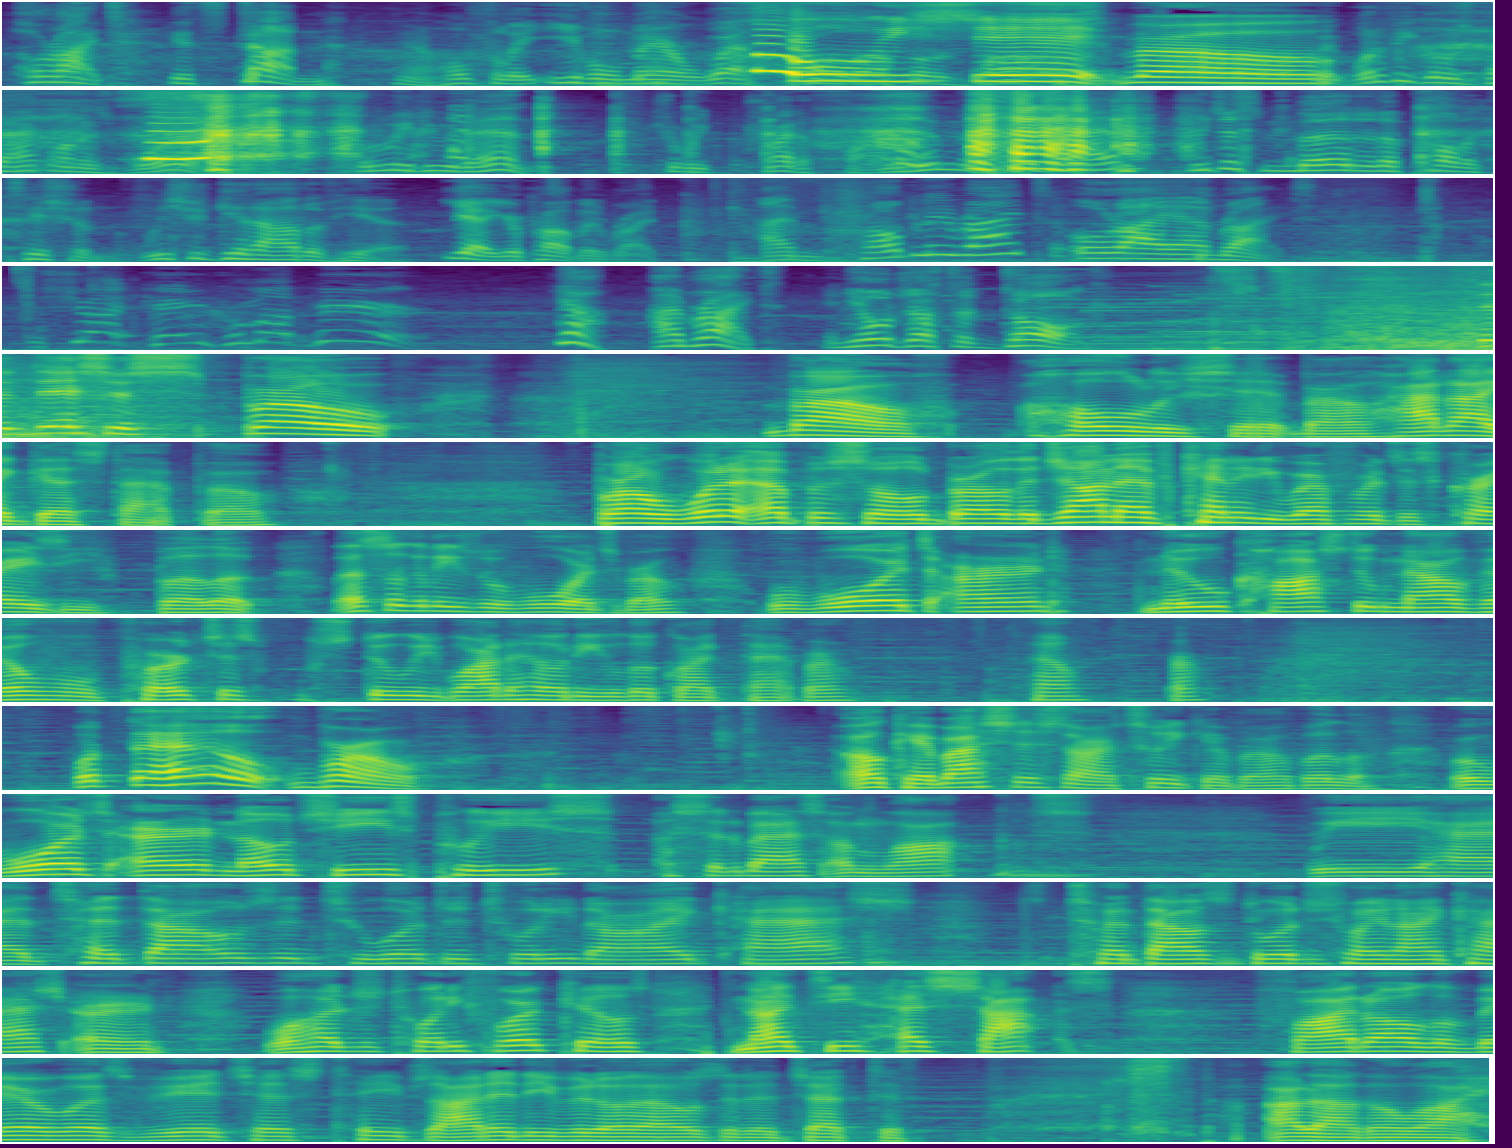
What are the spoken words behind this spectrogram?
All right, it's done. You know, hopefully, evil Mayor West. Holy shit, bombs. bro. Wait, what if he goes back on his word? what do we do then? Should we try to find him? We just murdered a politician. We should get out of here. Yeah, you're probably right. I'm probably right, or I am right. The shot came from up here! Yeah, I'm right, and you're just a dog. The dishes, bro. Bro, holy shit, bro. How did I guess that, bro? Bro, what an episode, bro. The John F. Kennedy reference is crazy. But look, let's look at these rewards, bro. Rewards earned. New costume now available purchase. Stewie, why the hell do you look like that, bro? Hell, bro. What the hell, bro? Okay, but I should start tweaking, bro. But look, rewards earned. No cheese, please. Cinematics unlocked. We had 10,229 cash. 10,229 cash earned. 124 kills. 19 headshots. $5 of Mayor West VHS tapes. I didn't even know that was an objective. I'm not gonna lie.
